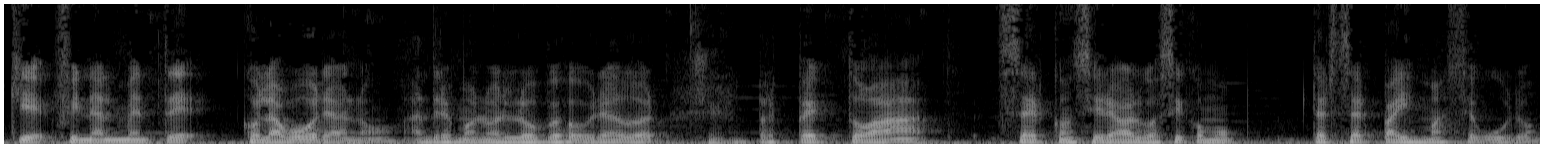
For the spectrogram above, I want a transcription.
que finalmente colabora, ¿no? Andrés Manuel López Obrador, respecto a ser considerado algo así como tercer país más seguro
